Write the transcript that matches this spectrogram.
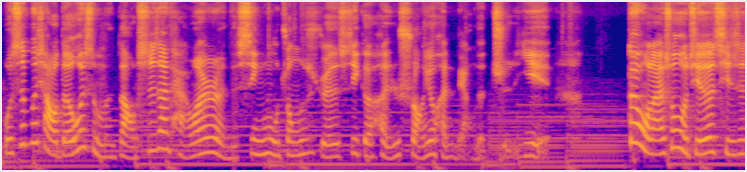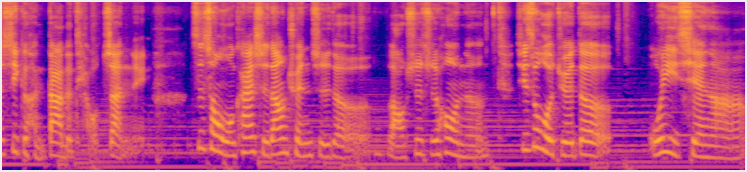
我是不晓得为什么老师在台湾人的心目中都是觉得是一个很爽又很凉的职业。对我来说，我觉得其实是一个很大的挑战呢。自从我开始当全职的老师之后呢，其实我觉得我以前啊，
